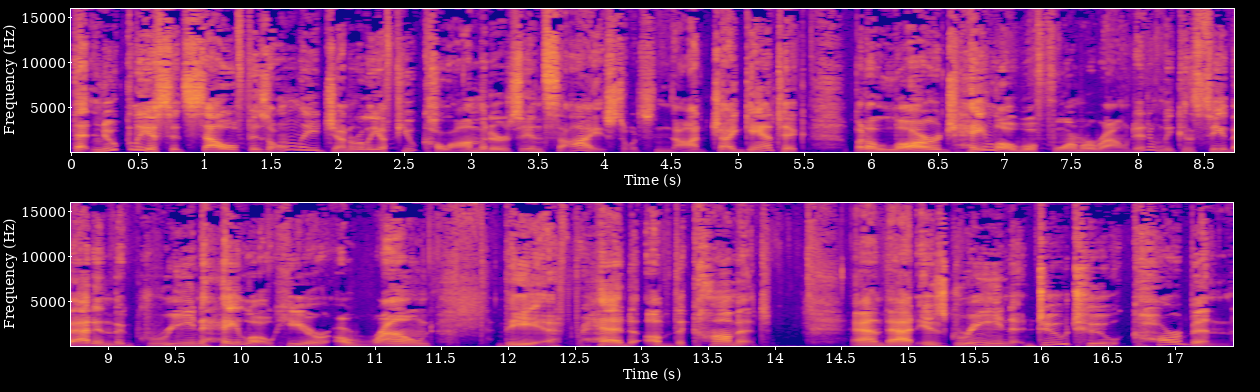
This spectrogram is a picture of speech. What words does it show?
That nucleus itself is only generally a few kilometers in size. So it's not gigantic, but a large halo will form around it. And we can see that in the green halo here around the head of the comet. And that is green due to carbon.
